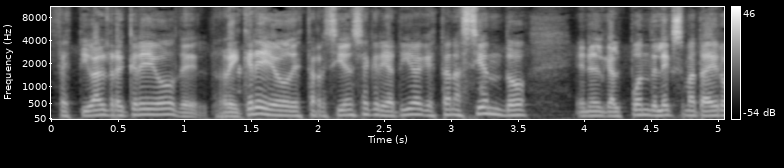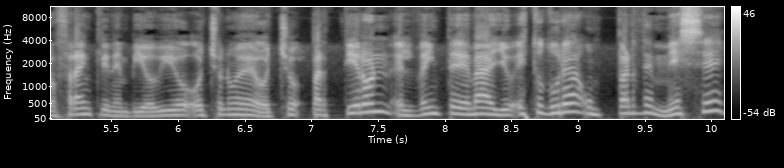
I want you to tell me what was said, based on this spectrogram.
Festival Recreo, del recreo de esta residencia creativa que están haciendo en el galpón del ex matadero Franklin en Biobío 898. Partieron el 20 de mayo. Esto dura un par de meses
